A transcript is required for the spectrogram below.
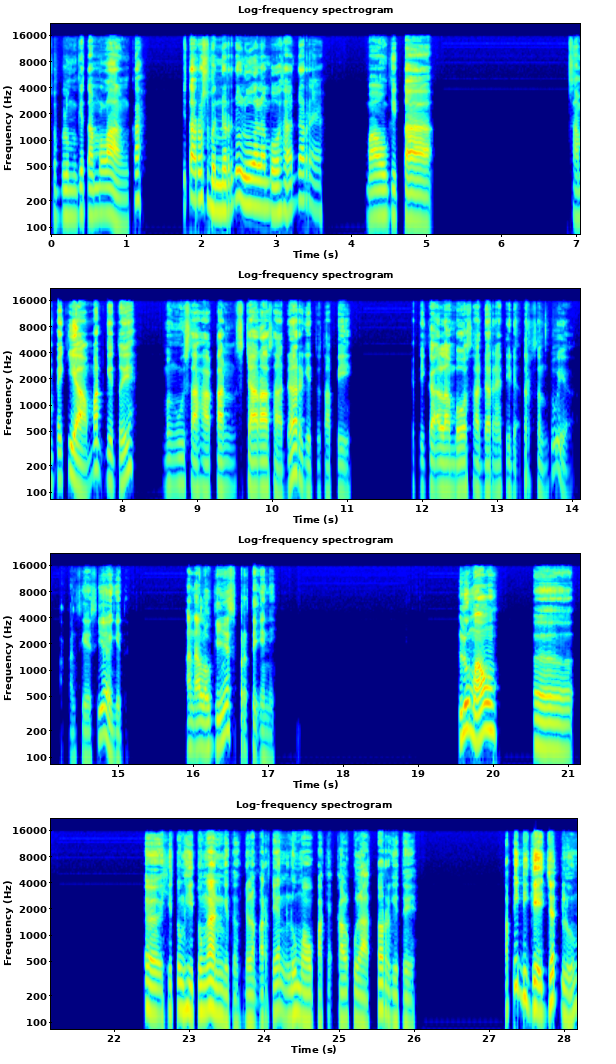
Sebelum kita melangkah, kita harus bener dulu alam bawah sadarnya. Mau kita sampai kiamat gitu ya, mengusahakan secara sadar gitu, tapi ketika alam bawah sadarnya tidak tersentuh ya akan sia-sia gitu. Analoginya seperti ini. Lu mau eh, eh, hitung-hitungan gitu dalam artian lu mau pakai kalkulator gitu ya tapi di gadget lu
